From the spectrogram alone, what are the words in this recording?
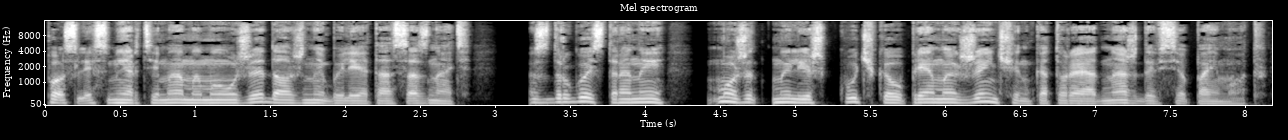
после смерти мамы мы уже должны были это осознать. С другой стороны, может, мы лишь кучка упрямых женщин, которые однажды все поймут.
